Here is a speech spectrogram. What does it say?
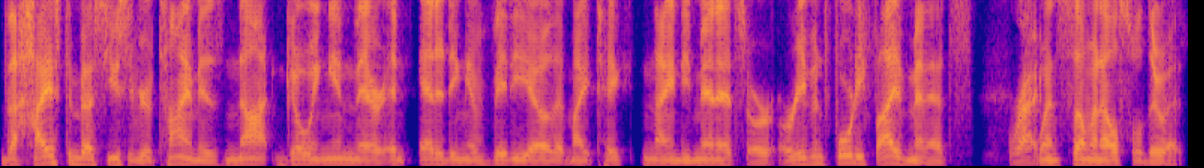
the highest and best use of your time is not going in there and editing a video that might take 90 minutes or, or even 45 minutes right. when someone else will do it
